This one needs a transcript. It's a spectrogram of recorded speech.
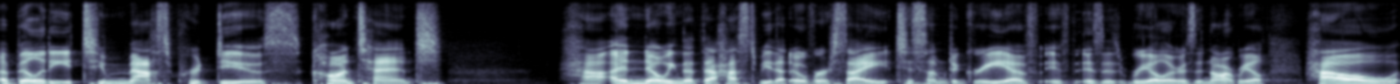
ability to mass produce content ha- and knowing that that has to be that oversight to some degree of if is it real or is it not real how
